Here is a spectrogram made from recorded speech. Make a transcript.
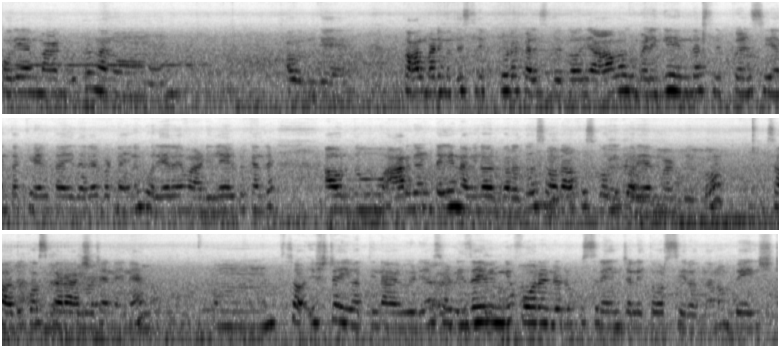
ಕೊರಿಯರ್ ಮಾಡಿಬಿಟ್ಟು ನಾನು ಅವ್ರಿಗೆ ಕಾಲ್ ಮಾಡಿ ಮತ್ತೆ ಸ್ಲಿಪ್ ಕೂಡ ಕಳಿಸ್ಬೇಕು. ಅವ್ರು ಯಾವಾಗ ಬೆಳಗ್ಗೆಯಿಂದ ಸ್ಲಿಪ್ ಕಳಿಸಿ ಅಂತ ಕೇಳ್ತಾ ಇದ್ದಾರೆ ಬಟ್ ನಾನು ಕೊರಿಯರೇ ಮಾಡಿಲ್ಲ. ಹೇಳ್ಬೇಕಂದ್ರೆ ಅವ್ರದ್ದು ಆರು ಗಂಟೆಗೆ ನವೀನವ್ರು ಬರೋದು ಸೊ ಅವ್ರ ಆಫೀಸ್ಗೆ ಹೋಗಿ ಕೊರಿಯರ್ ಮಾಡಬೇಕು. ಸೊ ಅದಕ್ಕೋಸ್ಕರ ಅಷ್ಟೇನೆ ಸೊ ಇಷ್ಟೇ ಇವತ್ತಿನ ವಿಡಿಯೋ ಸೊ ಡಿಸೈನ್ ನಿಮಗೆ ಫೋರ್ ಹಂಡ್ರೆಡ್ ರುಪೀಸ್ ರೇಂಜಲ್ಲಿ ತೋರಿಸಿರೋದು ನಾನು. ಬೇ, ಇಷ್ಟ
